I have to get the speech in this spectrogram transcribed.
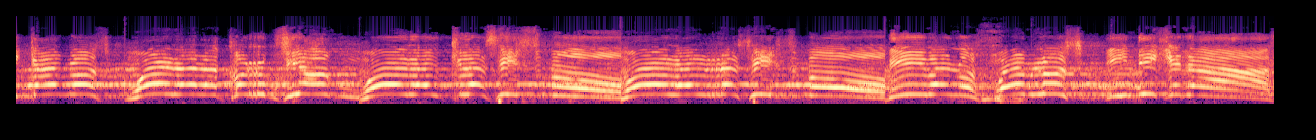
mexicanos! ¡Muera la corrupción! ¡Muera el clasismo! ¡Muera el racismo! ¡Vivan los pueblos indígenas!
